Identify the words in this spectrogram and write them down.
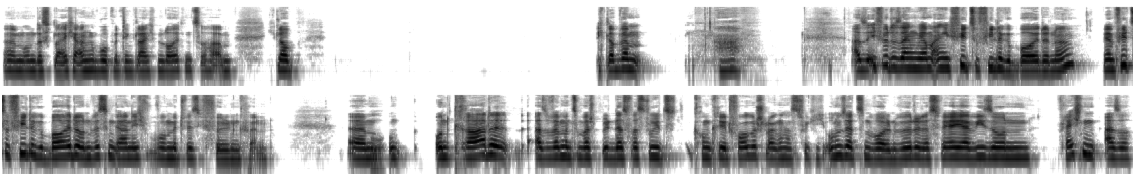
ähm, um das gleiche Angebot mit den gleichen Leuten zu haben. Ich glaube, ich glaube, wir haben, ah, also ich würde sagen, wir haben eigentlich viel zu viele Gebäude, ne? Wir haben viel zu viele Gebäude und wissen gar nicht, womit wir sie füllen können. Ähm, oh. Und und gerade, also wenn man zum Beispiel das, was du jetzt konkret vorgeschlagen hast, wirklich umsetzen wollen würde, das wäre ja wie so ein Flächen, also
